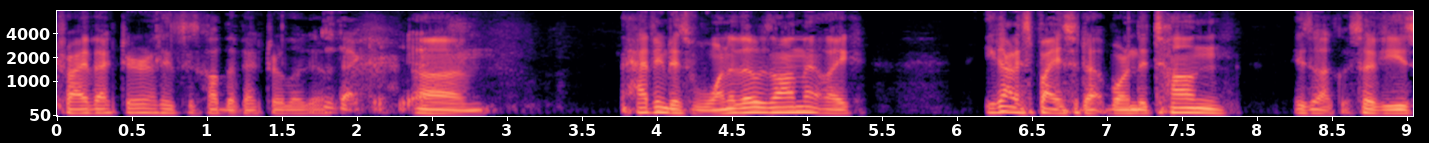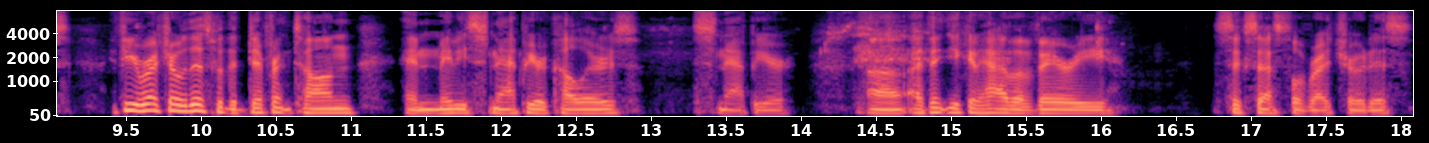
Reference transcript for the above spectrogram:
trivector, I think it's just called the vector logo. A vector. Yeah. um having just one of those on that like you got to spice it up more and the tongue is ugly so if you use if you retro this with a different tongue and maybe snappier colors snappier uh, i think you could have a very successful retro disc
